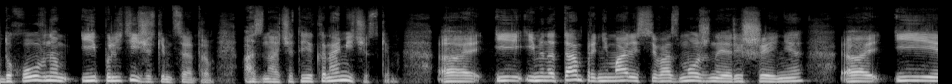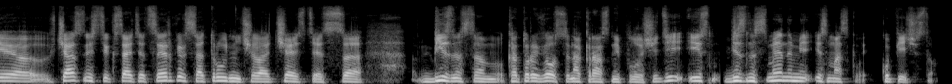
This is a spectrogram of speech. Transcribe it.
духовным и политическим центром, а значит и экономическим. Э, и именно там принимались всевозможные решения. Э, и, в частности, кстати, церковь сотрудничала отчасти с бизнесом, который велся на Красной площади, и с бизнесменами из Москвы, купечеством.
